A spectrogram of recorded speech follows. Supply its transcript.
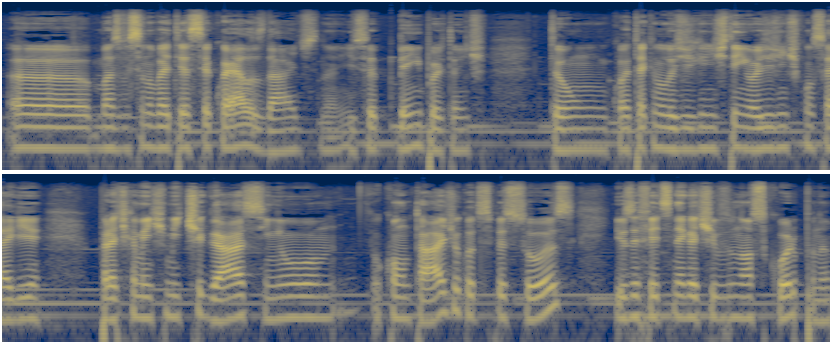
uh, mas você não vai ter as sequelas da AIDS né. Isso é bem importante então, com a tecnologia que a gente tem hoje, a gente consegue praticamente mitigar assim o, o contágio com outras pessoas e os efeitos negativos no nosso corpo, né?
